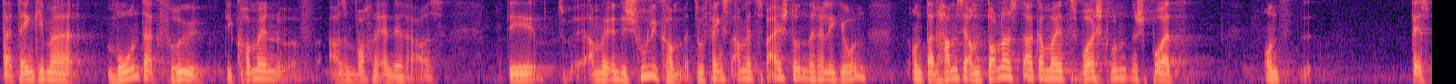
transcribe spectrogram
da denke ich mir, Montag früh, die kommen aus dem Wochenende raus, die einmal in die Schule kommen, du fängst an mit zwei Stunden Religion und dann haben sie am Donnerstag einmal zwei Stunden Sport. Und das,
